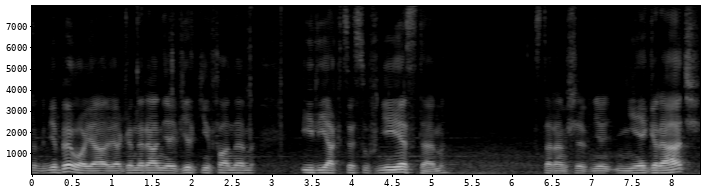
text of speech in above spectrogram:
Żeby nie było, ja, ja generalnie wielkim fanem ili akcesów nie jestem. Staram się w nie nie grać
